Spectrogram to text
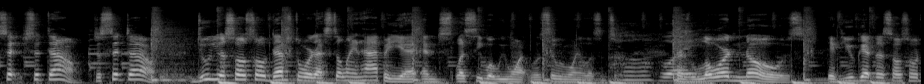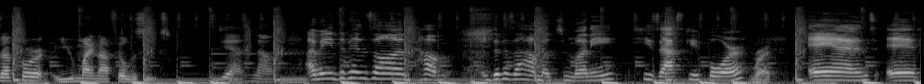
Sit sit down. Just sit down. Do your So So Def story that still ain't happened yet, and let's see what we want. Let's see what we want to listen to. Oh Because boy. Lord knows, if you get the So So Def tour, you might not fill the seats. Yeah, no. I mean, it depends on how it depends on how much money he's asking for, Right. and if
